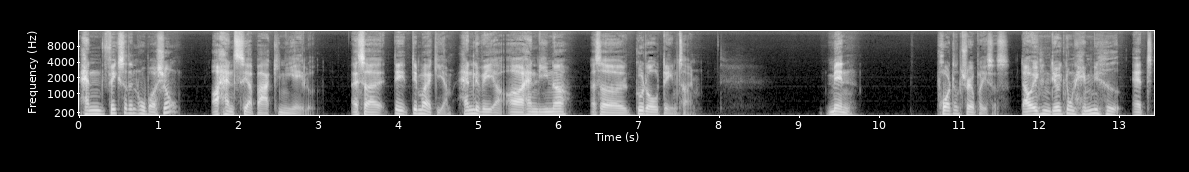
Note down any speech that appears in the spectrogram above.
Han fik så den operation, og han ser bare genial ud. Altså, det, det må jeg give ham. Han leverer, og han ligner, altså, good old Dame time. Men, Portland Trailblazers, der er jo ikke, det er jo ikke nogen hemmelighed, at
